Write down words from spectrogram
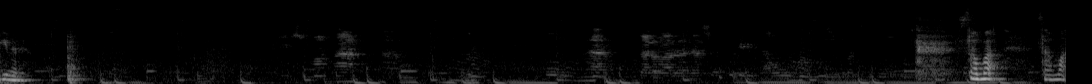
seperti itu sama sama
